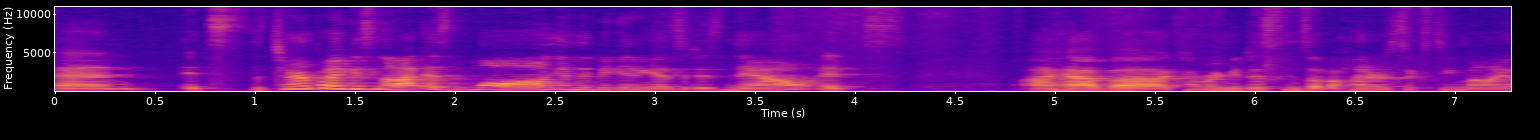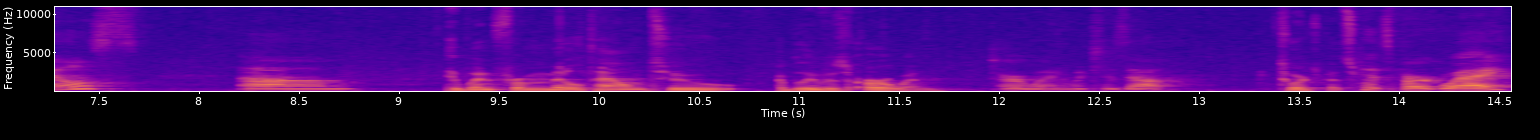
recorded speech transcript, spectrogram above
and it's the turnpike is not as long in the beginning as it is now. It's I have uh, covering a distance of 160 miles, um, It went from Middletown to, I believe it was Irwin, Irwin, which is out towards Pittsburgh. Pittsburgh way,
